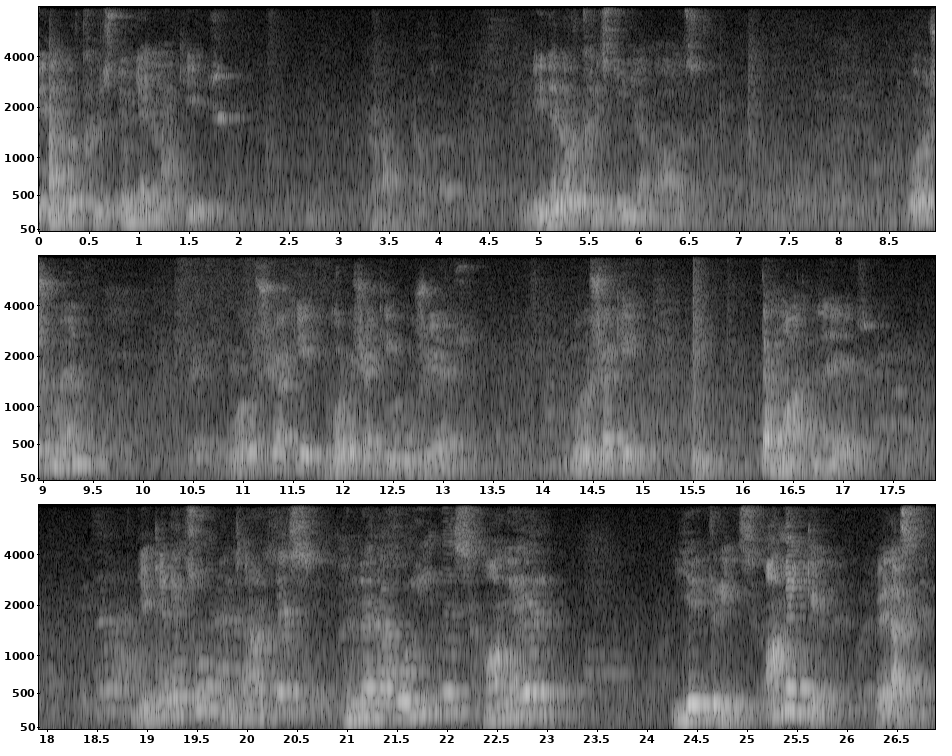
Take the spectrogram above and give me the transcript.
լինելով քրիստոնյա երկիր, լինելով քրիստոնյա ազգ, որոշում են որոշակի որոշակի ուժեր, որոշակի տմարներ եկեղեցում ընդհանրապես հնարավորինս հանել երկրից, ամեն կերպ վերացնել։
